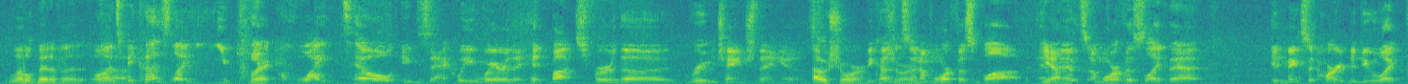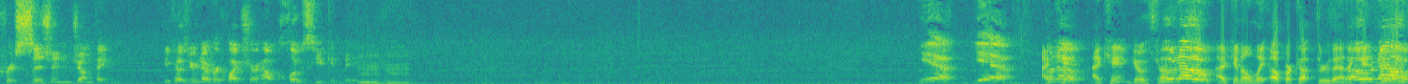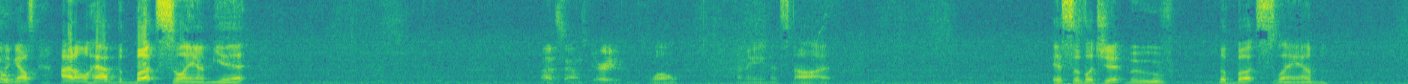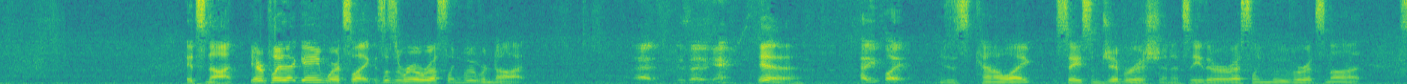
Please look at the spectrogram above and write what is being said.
little bit of a. Well, it's uh, because like you can't quite tell exactly where the hitbox for the room change thing is. Oh, sure. because it's an amorphous blob, and Yeah. when it's amorphous like that, it makes it hard to do like precision jumping because you're never quite sure how close you can be. Mhm. Yeah, yeah. I oh can't. no. I can't go through. Oh, that. no! I can only uppercut through that. I Oh, can't do anything else. I don't have the butt slam yet. That sounds dirty. Well, I mean, it's not. It's a legit move. The butt slam. It's not. You ever play that game where it's like, is this a real wrestling move or not? That is that a game? Yeah. How do you play? You just kind of like say some gibberish, and it's either a wrestling move or it's not.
